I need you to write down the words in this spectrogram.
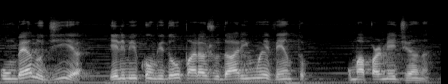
Um belo dia, ele me convidou para ajudar em um evento, uma parmegiana.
